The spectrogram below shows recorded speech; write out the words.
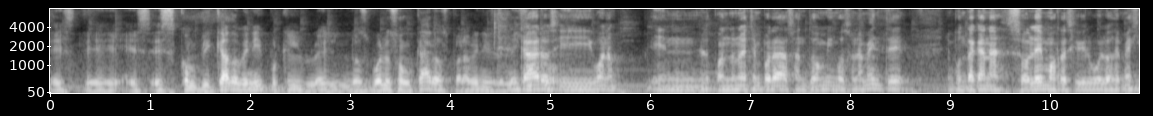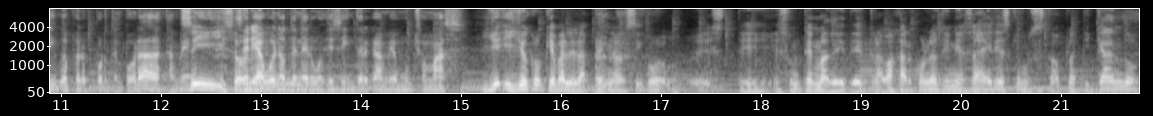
Este, es, es complicado venir porque el- el- los vuelos son caros para venir de México. Caros y bueno, en- cuando no es temporada Santo Domingo solamente, en Punta Cana solemos recibir vuelos de México, pero por temporadas también. Sí, son- Sería bueno tener ese intercambio mucho más. Y, y yo creo que vale la pena, digo, este, es un tema de, de trabajar con las líneas aéreas que hemos estado platicando.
